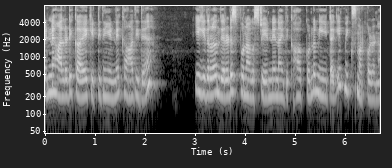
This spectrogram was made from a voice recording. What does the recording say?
ಎಣ್ಣೆ ಆಲ್ರೆಡಿ ಕಾಯಕ್ಕೆ ಇಟ್ಟಿದ್ದೀನಿ, ಎಣ್ಣೆ ಕಾದಿದೆ. ಈಗ ಇದರಲ್ಲಿ ಒಂದು ಎರಡು ಸ್ಪೂನ್ ಆಗೋಷ್ಟು ಎಣ್ಣೆನ ಇದಕ್ಕೆ ಹಾಕ್ಕೊಂಡು ನೀಟಾಗಿ ಮಿಕ್ಸ್ ಮಾಡ್ಕೊಳ್ಳೋಣ.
